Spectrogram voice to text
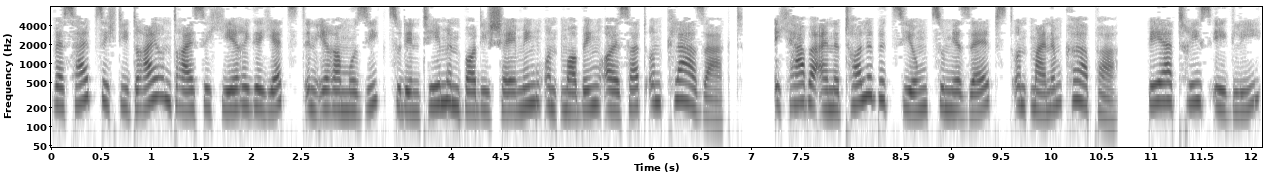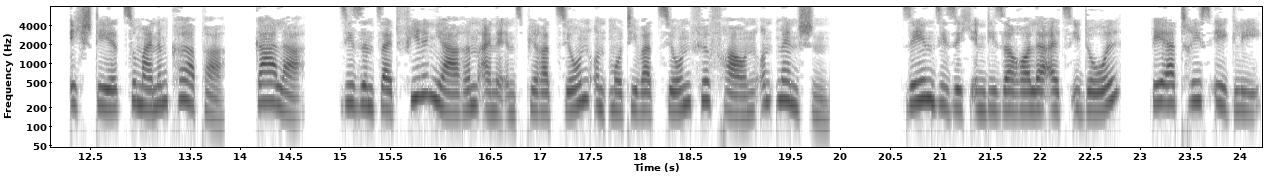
weshalb sich die 33-Jährige jetzt in ihrer Musik zu den Themen Bodyshaming und Mobbing äußert und klar sagt. Ich habe eine tolle Beziehung zu mir selbst und meinem Körper. Beatrice Egli, ich stehe zu meinem Körper. Gala. Sie sind seit vielen Jahren eine Inspiration und Motivation für Frauen und Menschen. Sehen Sie sich in dieser Rolle als Idol? Beatrice Egli,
